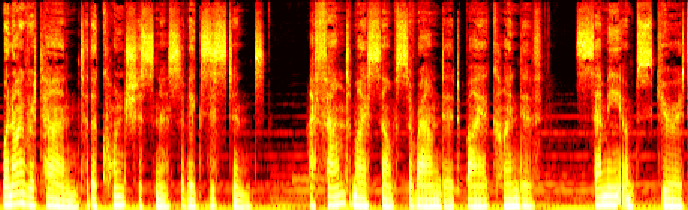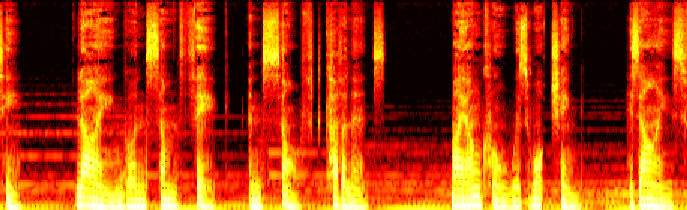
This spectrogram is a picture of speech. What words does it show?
When I returned to the consciousness of existence, I found myself surrounded by a kind of semi obscurity, lying on some thick and soft coverlets. My uncle was watching, his eyes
